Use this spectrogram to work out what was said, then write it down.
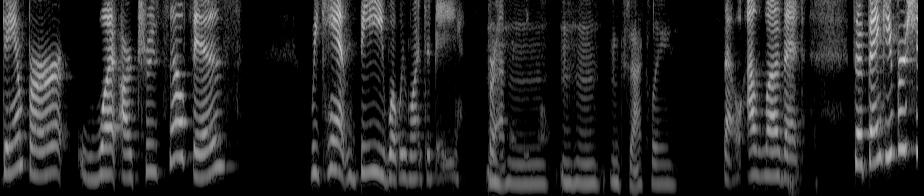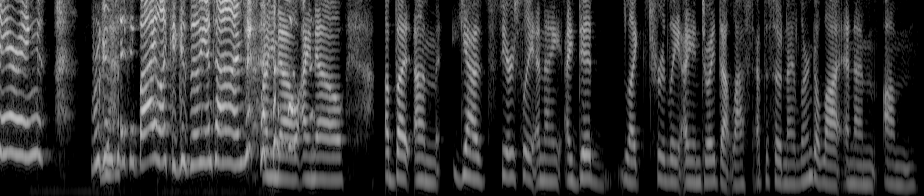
damper what our true self is we can't be what we want to be for mm-hmm, other people. Mm-hmm, exactly. So I love it. So thank you for sharing. We're gonna yes. say goodbye like a gazillion times. I know, I know. Uh, but um yeah seriously and i i did like truly i enjoyed that last episode and i learned a lot and i'm um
